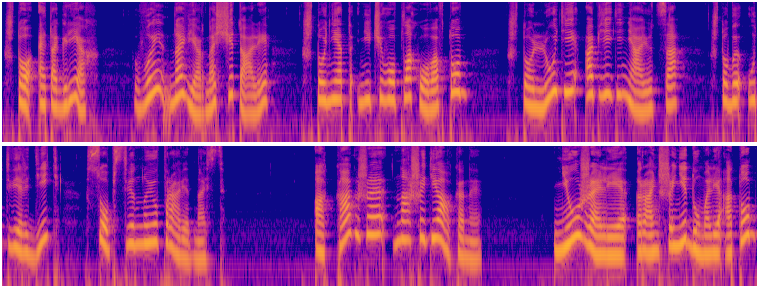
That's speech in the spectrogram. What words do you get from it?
что это грех, вы, наверное, считали, что нет ничего плохого в том, что люди объединяются, чтобы утвердить собственную праведность. А как же наши диаконы? Неужели раньше не думали о том,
